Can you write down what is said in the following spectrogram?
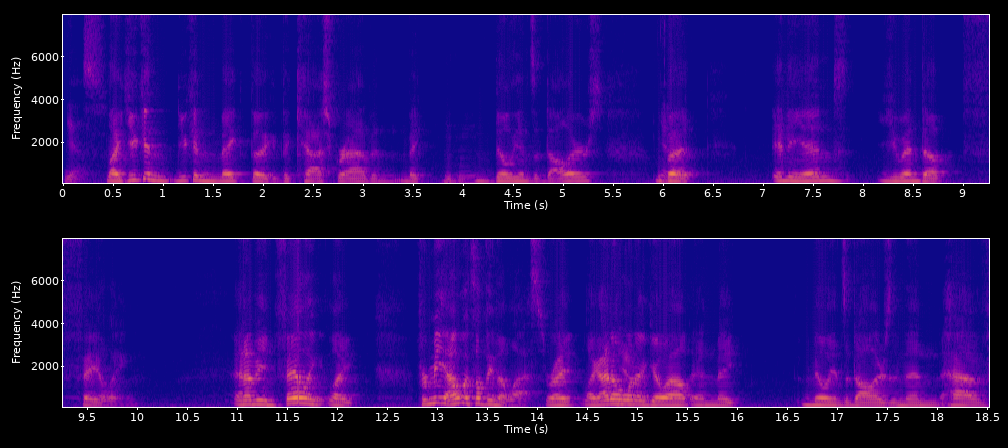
Yes. Like you can you can make the the cash grab and make hmm billions of dollars, Yeah. but in the end you end up failing. And I mean failing like for me I want something that lasts, right? Like I don't Yeah. want to go out and make millions of dollars and then have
